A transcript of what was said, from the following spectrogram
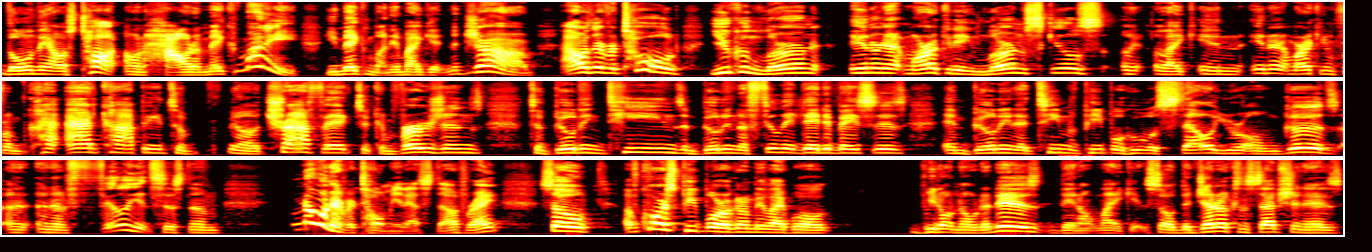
the only thing I was taught on how to make money. You make money by getting a job. I was never told you can learn internet marketing, learn skills uh, like in internet marketing from ad copy to you know, traffic to conversions to building teams and building affiliate databases and building a team of people who will sell your own goods, an affiliate system. No one ever told me that stuff, right? So, of course, people are going to be like, well, we don't know what it is they don't like it. So the general conception is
